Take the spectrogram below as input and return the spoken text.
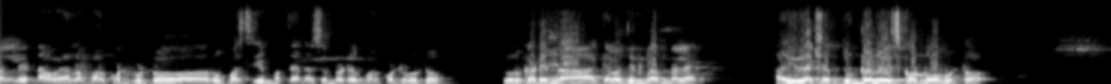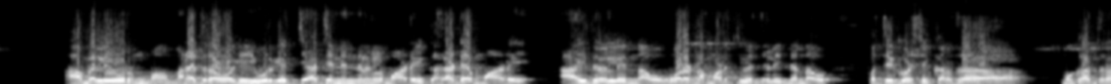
ಅಲ್ಲಿ ನಾವು ಎಲ್ಲ ಬರ್ಕೊಟ್ಬಿಟ್ಟು ರೂಪಶ್ರೀ ಮತ್ತೆ ನರಸಿಂಹರೆಡ್ಡಿ ಬರ್ಕೊಟ್ಬಿಟ್ಟು ಇವ್ರ ಕಡೆಯಿಂದ ಕೆಲವು ದಿನಗಳಾದ್ಮೇಲೆ ಐದು ಲಕ್ಷ ದುಡ್ಡನ್ನು ಇಸ್ಕೊಂಡು ಹೋಗ್ಬಿಟ್ಟು ಆಮೇಲೆ ಇವ್ರ ಮನೆ ಹತ್ರ ಹೋಗಿ ಇವ್ರಿಗೆ ಜಾತಿ ನಿಂದನೆಗಳು ಮಾಡಿ, ಗಲಾಟೆ ಮಾಡಿ, ಆ ಇದರಲ್ಲಿ ನಾವು ಹೋರಾಟ ಮಾಡ್ತೀವಿ ಅಂತೇಳಿ ಹಿಂದೆ ನಾವು ಪತ್ರಿಕಾಗೋಷ್ಠಿ ಕರೆದ ಮುಖಾಂತರ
